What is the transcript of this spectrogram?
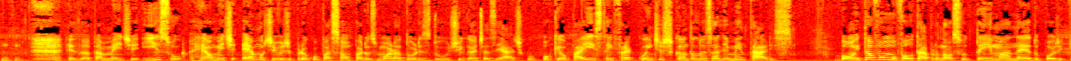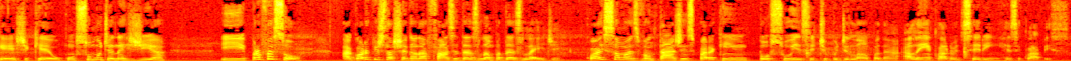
Exatamente. Isso realmente é motivo de preocupação para os moradores do gigante asiático, porque o país tem frequentes escândalos alimentares. Bom, então vamos voltar para o nosso tema né, do podcast, que é o consumo de energia. E, professor, agora que está chegando a fase das lâmpadas LED, quais são as vantagens para quem possui esse tipo de lâmpada, além, é claro, de serem recicláveis?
